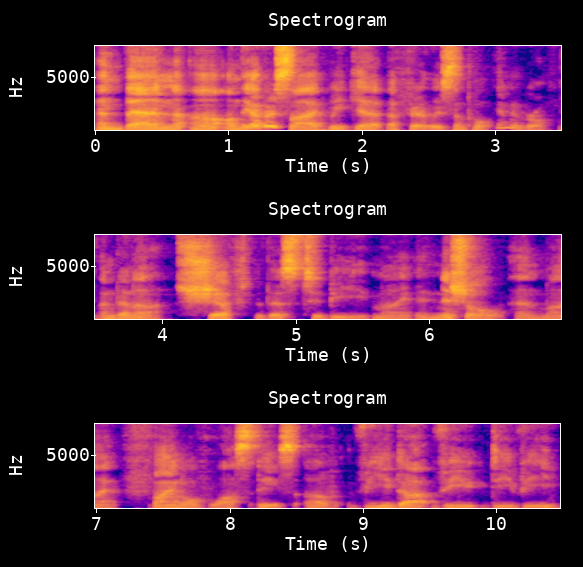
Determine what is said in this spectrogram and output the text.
And then uh, on the other side, we get a fairly simple integral. I'm going to shift this to be my initial and my final velocities of v dot v dv.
